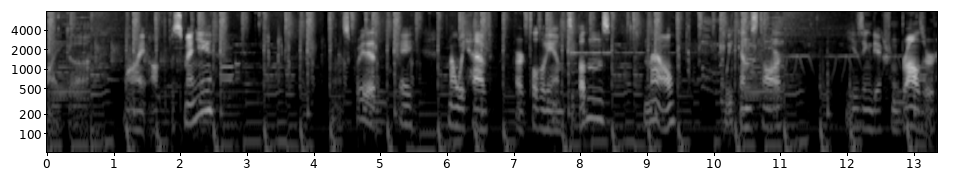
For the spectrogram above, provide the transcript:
like uh, my Octopus menu. Let's create it, okay. Now we have our totally empty buttons. Now we can start using the action browser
